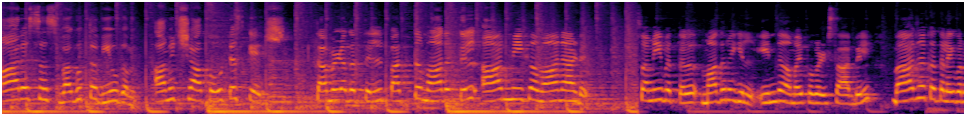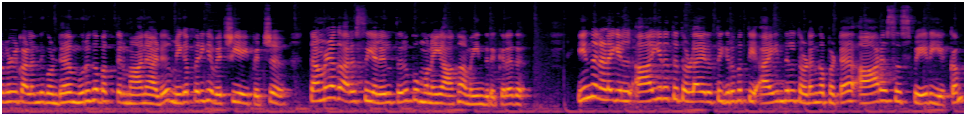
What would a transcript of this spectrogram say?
ஆர்எஸ்எஸ் வகுத்த வியூகம். அமித்ஷா போட்ட ஸ்கெட்ச் தமிழகத்தில் பத்து மாதத்தில் ஆன்மீக மாநாடு. சமீபத்தில் மதுரையில் இந்து அமைப்புகள் சார்பில் பாஜக தலைவர்கள் கலந்து கொண்ட முருகபக்தர் மாநாடு மிகப்பெரிய வெற்றியை பெற்று தமிழக அரசியலில் திருப்புமுனையாக அமைந்திருக்கிறது. இந்த நிலையில் ஆயிரத்து தொள்ளாயிரத்து இருபத்தி ஐந்தில் தொடங்கப்பட்ட ஆர்எஸ்எஸ் பேரியக்கம்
